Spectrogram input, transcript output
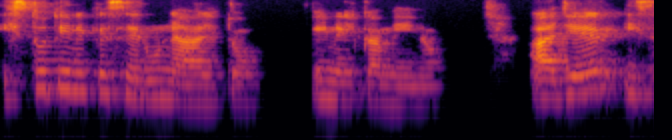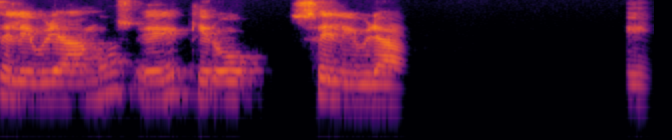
esto tiene que ser un alto en el camino. Ayer y celebramos, eh, quiero celebrar eh,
